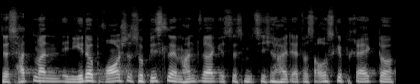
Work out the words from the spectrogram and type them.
Das hat man in jeder Branche so ein bisschen. Im Handwerk ist es mit Sicherheit etwas ausgeprägter.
